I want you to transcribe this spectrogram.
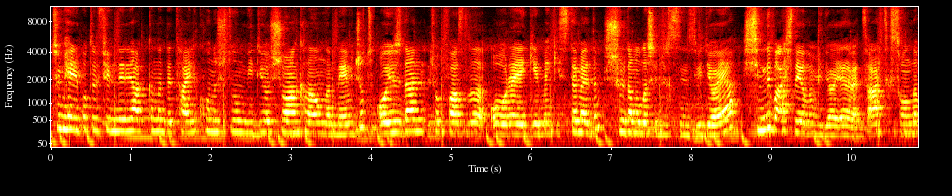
tüm Harry Potter filmleri hakkında detaylı konuştuğum video şu an kanalımda mevcut. O yüzden çok fazla oraya girmek istemedim. Şuradan ulaşabilirsiniz videoya. Şimdi başlayalım videoya evet. Artık sonunda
